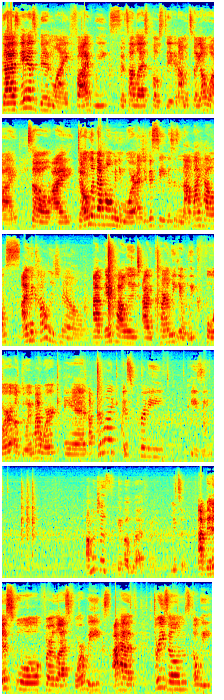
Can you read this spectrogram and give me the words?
Guys, it has been like five weeks since I last posted, and I'm gonna tell y'all why. So, I don't live at home anymore. As you can see, this is not my house. I'm in college now. I'm in college. I'm currently in week four of doing my work, and I feel like it's pretty easy. I'm gonna just give up laughing. Me too. I've been in school for the last four weeks. I have three Zooms a week,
